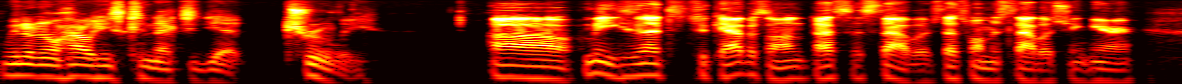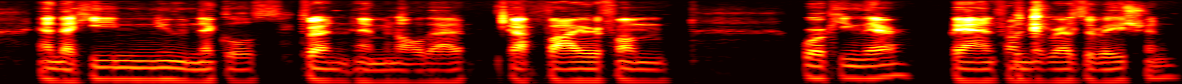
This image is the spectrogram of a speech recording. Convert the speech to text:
We don't know how he's connected yet. Truly. Uh, I mean, he's connected to Cabazon. That's established. That's what I'm establishing here. And that he knew Nichols threatened him and all that. Got fired from working there, banned from the reservation.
